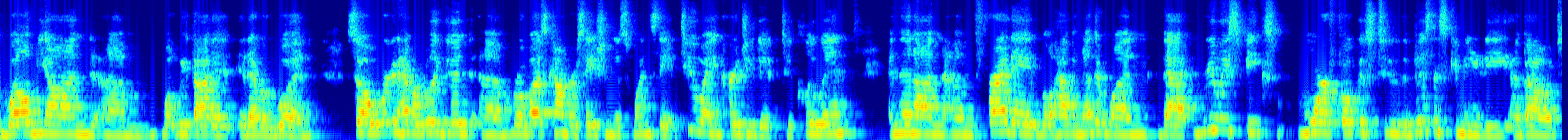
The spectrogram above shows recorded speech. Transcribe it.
well beyond um, what we thought it, it, ever would. So we're going to have a really good, um, robust conversation this Wednesday at two. I encourage you to, to clue in. And then on um, Friday, we'll have another one that really speaks more focused to the business community about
